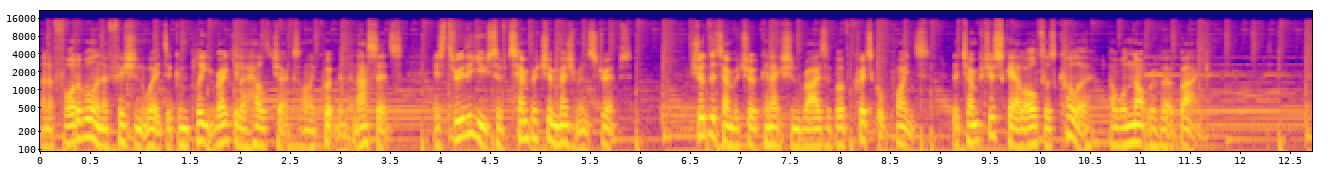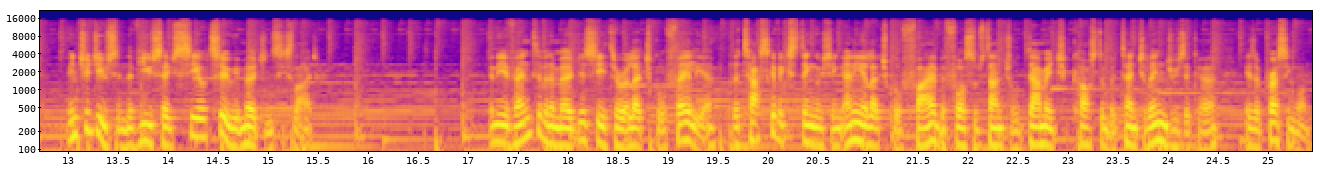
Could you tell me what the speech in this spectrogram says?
an affordable and efficient way to complete regular health checks on equipment and assets is through the use of temperature measurement strips. Should the temperature of connection rise above critical points, the temperature scale alters colour and will not revert back. Introducing the ViewSafe CO2 emergency slide. In the event of an emergency through electrical failure, the task of extinguishing any electrical fire before substantial damage, cost and potential injuries occur is a pressing one.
